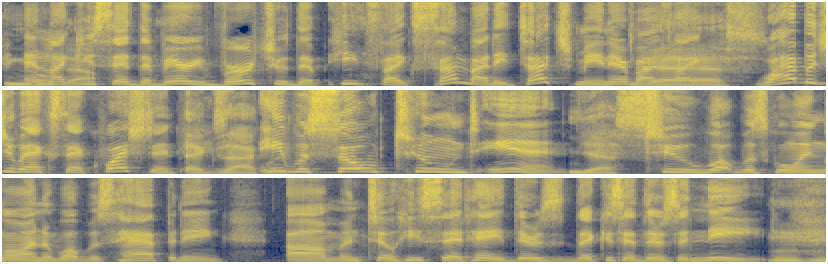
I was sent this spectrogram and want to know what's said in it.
No and like you said, the very virtue that he's like, somebody touched me. And everybody's Yes. like, why would you ask that question? Exactly. He was so tuned in Yes. to what was going on and what was happening um, until he said, hey, there's, like you said, there's a need. Mm-hmm.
